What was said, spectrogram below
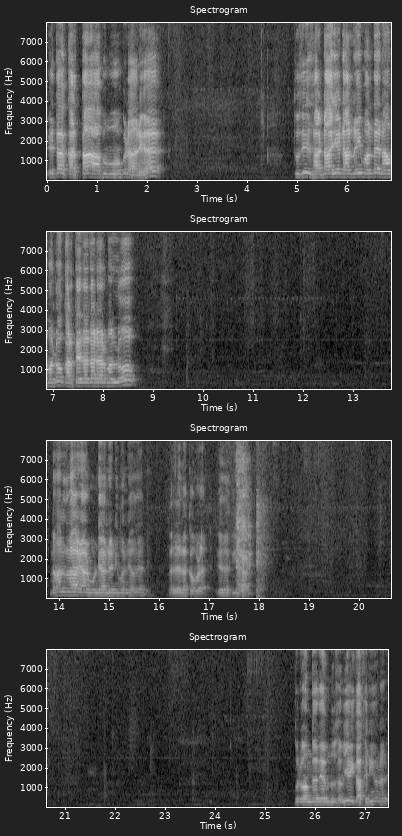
ਇਹ ਤਾਂ ਕਰਤਾ ਆਪ ਮੂੰਹੋਂ ਕਢਾ ਰਿਹਾ। ਤੁਸੀਂ ਸਾਡਾ ਜੇ ਡਰ ਨਹੀਂ ਮੰਨਦੇ, ਨਾ ਮੰਨੋ, ਕਰਤੇ ਦਾ ਤਾਂ ਡਰ ਮੰਨ ਲਓ। ਨਾਨਕ ਦਾ ਡਰ ਮੁੰਡਿਆਂ ਨੇ ਨਹੀਂ ਮੰਨਿਆ ਉਹਦੇ ਨੇ ਕਹਿੰਦੇ ਇਹਦਾ ਕਮਲ ਹੈ, ਇਹਦਾ ਕੀ ਹੈ? ਗੁਰੂ ਅੰਗਦ ਦੇਵ ਨੂੰ ਸਮਝਿਆ ਹੀ ਕੱਖ ਨਹੀਂ ਉਹਨਾਂ ਨੇ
